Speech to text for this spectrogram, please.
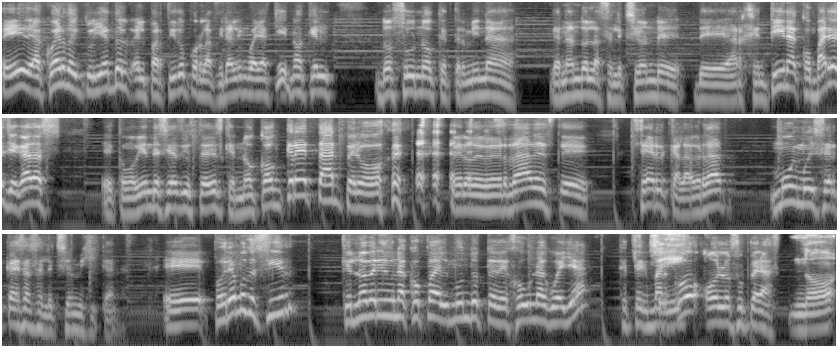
Sí, de acuerdo, incluyendo el, partido por la final en Guayaquil, ¿no? Aquel 2-1 que termina ganando la selección de, Argentina con varias llegadas, eh, como bien decías de ustedes, que no concretan, pero, pero de verdad este, cerca, la verdad, muy, muy cerca esa selección mexicana. Eh, ¿Podríamos decir que no haber ido a una Copa del Mundo te dejó una huella que te marcó o lo superaste? No,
